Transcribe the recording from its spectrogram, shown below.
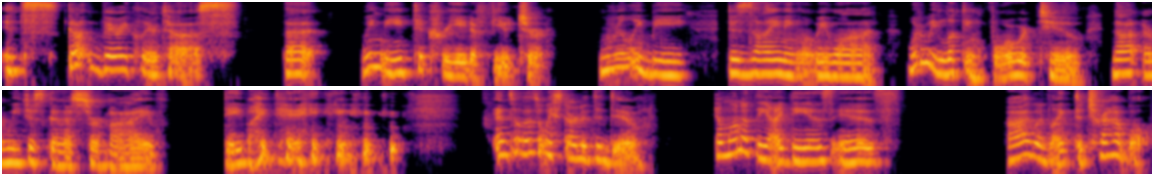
it's gotten very clear to us that we need to create a future, really be designing what we want. What are we looking forward to? Not are we just going to survive day by day? And so that's what we started to do. And one of the ideas is I would like to travel,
